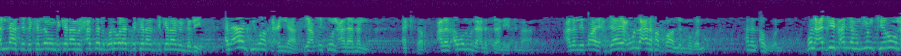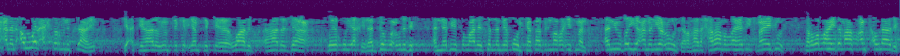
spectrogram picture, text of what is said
الناس يتكلمون بكلام حسن والولد بكلام, بكلام بذيء الآن في واقع الناس يعطفون على من أكثر؟ على الأول ولا على الثاني يا جماعة؟ على اللي طايح جايع ولا على هالضال للمضل على الأول. والعجيب أنهم ينكرون على الأول أكثر من الثاني. يأتي هذا ويمسك يمسك والد هذا الجاع ويقول يا أخي لا تجوع ولدك. النبي صلى الله عليه وسلم يقول كفى بالمرء إثما أن يضيع من يعول ترى هذا حرام الله يهديك ما يجوز. ترى والله إذا ما أطعمت أولادك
